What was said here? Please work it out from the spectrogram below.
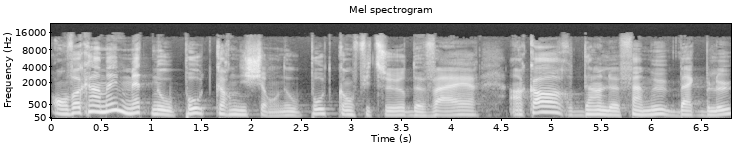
on va quand même mettre nos pots de cornichons, nos pots de confiture, de verre, encore dans le fameux bac bleu.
